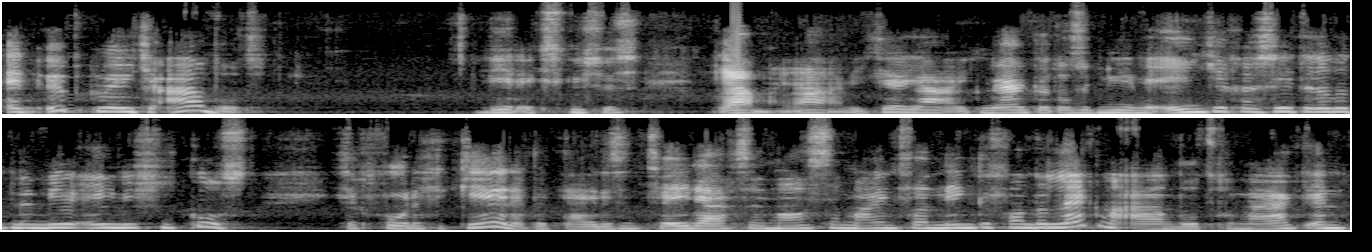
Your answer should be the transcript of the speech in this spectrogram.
en upgrade je aanbod. Weer excuses. Ja, maar ja, weet je, ja, ik merk dat als ik nu in mijn eentje ga zitten, dat het me meer energie kost. Ik zeg, vorige keer heb ik tijdens een tweedaagse mastermind van Linke van der Lek mijn aanbod gemaakt. En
